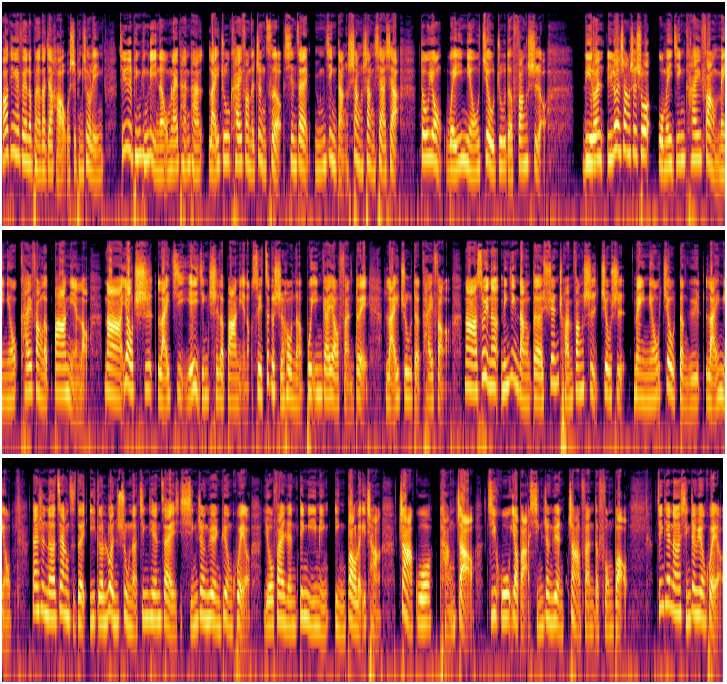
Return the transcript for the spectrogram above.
好，听 FM 的朋友，大家好，我是平秀玲。今日评评理呢，我们来谈谈来猪开放的政策。现在民进党上上下下都用围牛救猪的方式哦。理论理论上是说，我们已经开放美牛开放了八年了，那要吃来剂也已经吃了八年了，所以这个时候呢，不应该要反对来猪的开放哦。那所以呢，民进党的宣传方式就是美牛就等于来牛。但是呢，这样子的一个论述呢，今天在行政院院会哦，由发言人丁怡铭引爆了一场炸锅糖炸哦，几乎要把行政院炸翻的风暴。今天呢，行政院会哦，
